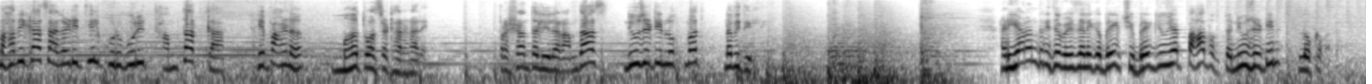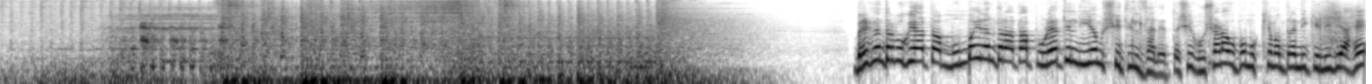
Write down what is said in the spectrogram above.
महाविकास आघाडीतील कुरबुरीत थांबतात का? हे पाहणं महत्वाचं ठरणार आहे. Prashant Leela Ramdas news eighteen Lokmat Navi Delhi. आणि यानंतर इथे वेळ झाली की ब्रेकची? ब्रेक घेऊयात. पहा फक्त न्यूज एटीन लोकमत. ब्रेकनंतर बघूयात. मुंबईनंतर आता पुण्यातील नियम शिथिल झाले तशी घोषणा उपमुख्यमंत्र्यांनी केलेली आहे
